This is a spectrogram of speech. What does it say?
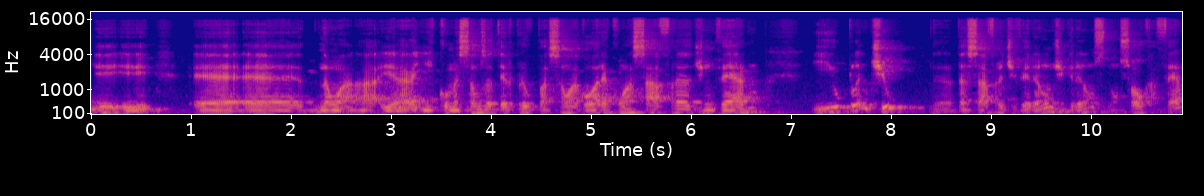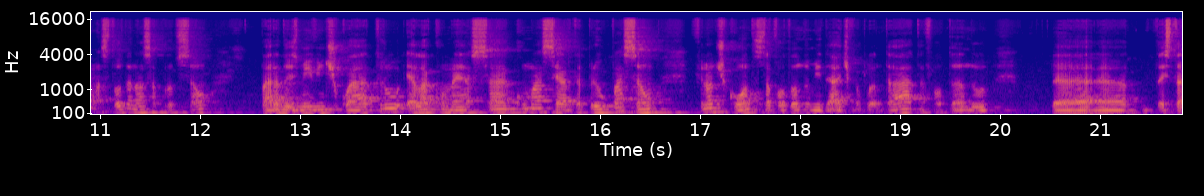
e, e, é, é, não há, e, e, começamos a ter preocupação agora com a safra de inverno e o plantio né, da safra de verão de grãos, não só o café, mas toda a nossa produção para 2024, ela começa com uma certa preocupação. Afinal de contas, está faltando umidade para plantar, está faltando. Uh, uh, está,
